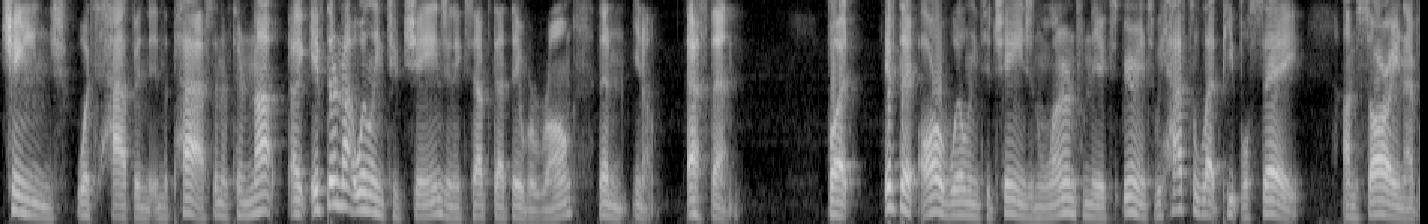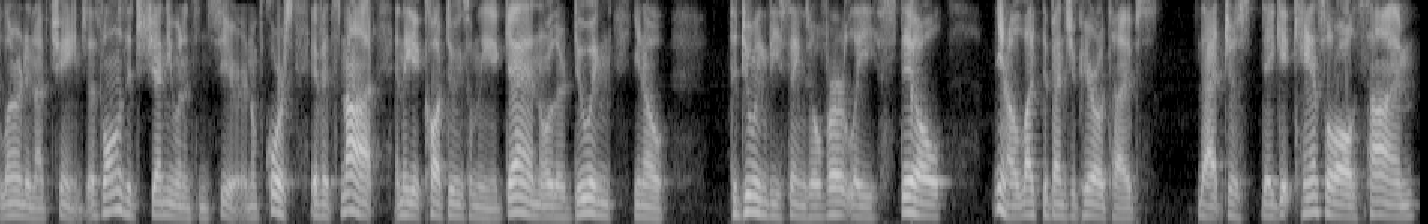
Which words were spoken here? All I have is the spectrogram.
change what's happened in the past. And if they're not like if they're not willing to change and accept that they were wrong, then, you know, F them. But if they are willing to change and learn from the experience, we have to let people say, I'm sorry and I've learned and I've changed, as long as it's genuine and sincere. And of course, if it's not and they get caught doing something again or they're doing, you know, they're doing these things overtly still, you know, like the Ben Shapiro types that just they get canceled all the time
